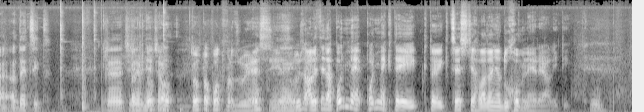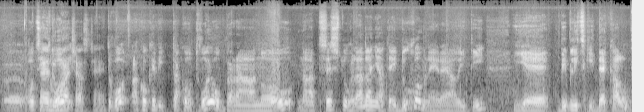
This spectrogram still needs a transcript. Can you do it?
A, a decit. Že, čiže v niečom... toto, toto potvrdzuje si, ale teda poďme, poďme k, tej, k tej ceste hľadania duchovnej reality. Hmm. Oci, to je tvoj, druhá časť. Aj. Tvo, ako keby takou tvojou bránou na cestu hľadania tej duchovnej reality je biblický dekalog.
